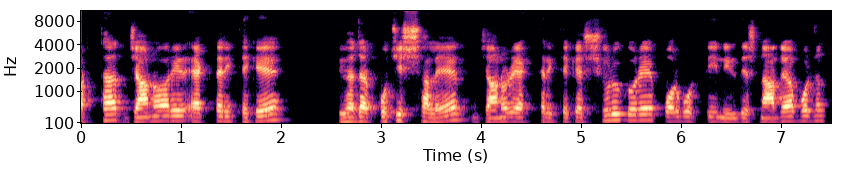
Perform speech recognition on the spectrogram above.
অর্থাৎ জানুয়ারির এক তারিখ থেকে দুই হাজার পঁচিশ সালের জানুয়ারি এক তারিখ থেকে শুরু করে পরবর্তী নির্দেশ না দেওয়া পর্যন্ত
